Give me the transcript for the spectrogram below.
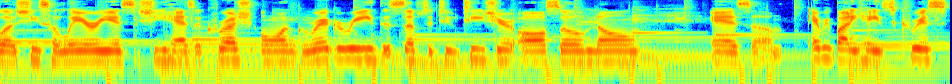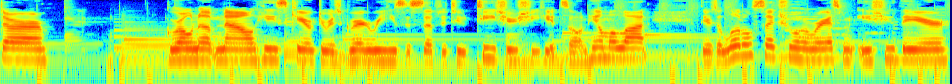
but she's hilarious. She has a crush on Gregory, the substitute teacher, also known as um, Everybody Hates Chris Star. Grown up now, his character is Gregory. He's a substitute teacher. She hits on him a lot. There's a little sexual harassment issue there.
